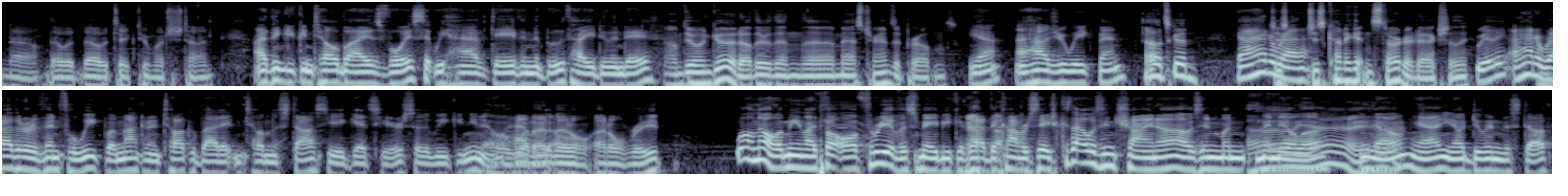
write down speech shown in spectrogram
No, that would that would take too much time. I think you can tell by his voice that we have Dave in the booth. How you doing, Dave? I'm doing good, other than the mass transit problems. Yeah. Uh, how's your week been? Oh, it's good. Yeah, I had a Just, rather just kind of getting started, actually. really. I had a rather eventful week, but I'm not going to talk about it until Nastassia gets here, so that we can, you know, Oh, have what? a I, I don't. I don't rate. Well, no, I mean, I thought all three of us maybe could have the conversation because I was in China, I was in Man- Manila, Oh, yeah, you know, yeah. yeah, you know, doing the stuff.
